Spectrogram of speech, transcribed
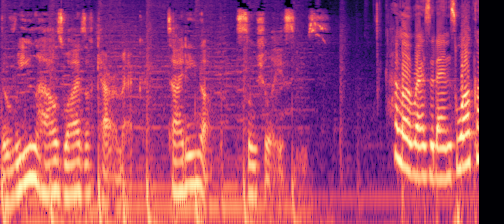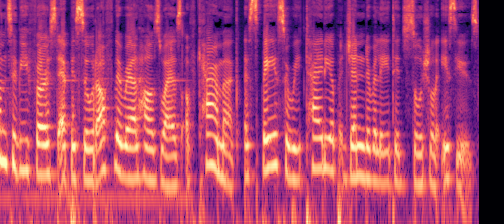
The Real Housewives of Carimac, tidying up social issues. Hello, residents. Welcome to the first episode of The Real Housewives of Carimac, a space where we tidy up gender related social issues.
